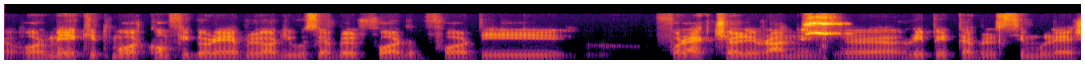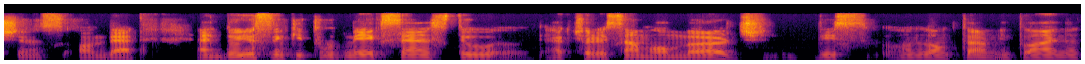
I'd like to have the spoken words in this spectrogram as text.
uh, or make it more configurable or usable for for the for actually running uh, repeatable simulations on that. And do you think it would make sense to actually somehow merge this on long term into inet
